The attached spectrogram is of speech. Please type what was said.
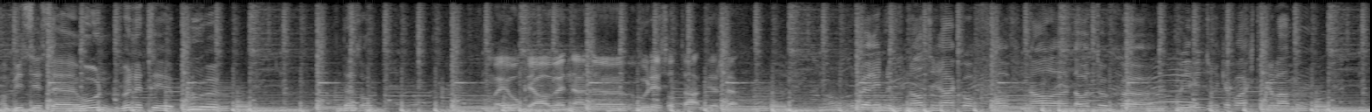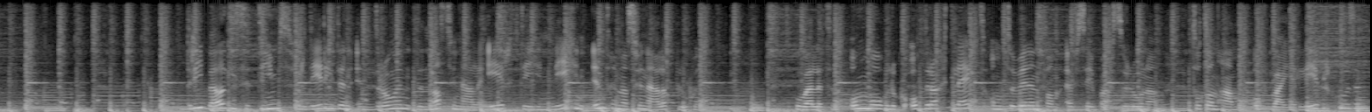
Ambitie is eh, gewoon winnen tegen ploegen. Dat is al. Voor mij ook ja, winnen en uh, een goed resultaat neerzetten. Om proberen in de finale te raken of halve finale, dat we toch uh, een goede indruk hebben achtergelaten. Drie Belgische teams verdedigden in Drongen de nationale eer tegen negen internationale ploegen. Hoewel het een onmogelijke opdracht lijkt om te winnen van FC Barcelona, Tottenham of Bayer Leverkusen,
